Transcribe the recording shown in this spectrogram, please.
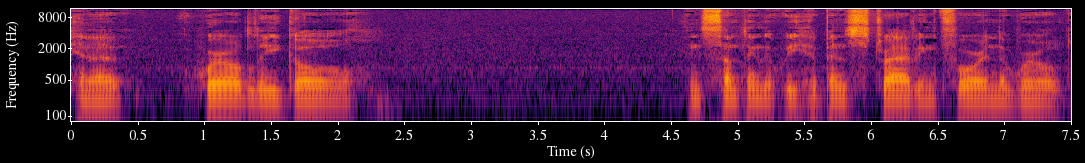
in a worldly goal, in something that we have been striving for in the world.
